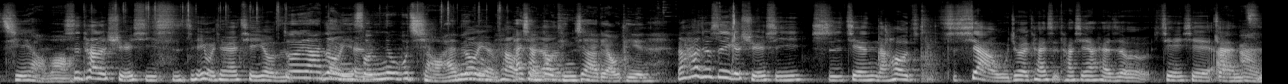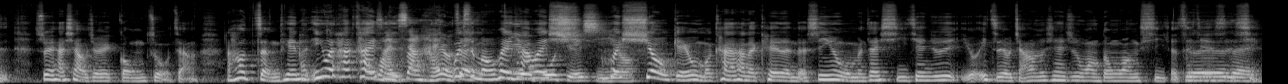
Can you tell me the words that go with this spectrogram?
切好不好？是他的学习时间，因为我现在切柚子，对呀、啊，肉也很但你手你那么不巧，还没有肉也很怕还想跟我停下来聊天，然后他就是一个学习时间，然后下午就会开始，他现在还是有接一些案子，案所以他下午就会工作这样，然后整天，因为他开始晚上还有为什么会他会学习哦会秀给我们看他的 calendar，是因为我们在席间就是有一直有讲到说现在就是忘东忘西的这件事情，对对对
